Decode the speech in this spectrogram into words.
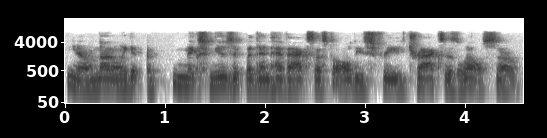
you know, not only get the mixed music, but then have access to all these free tracks as well. So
